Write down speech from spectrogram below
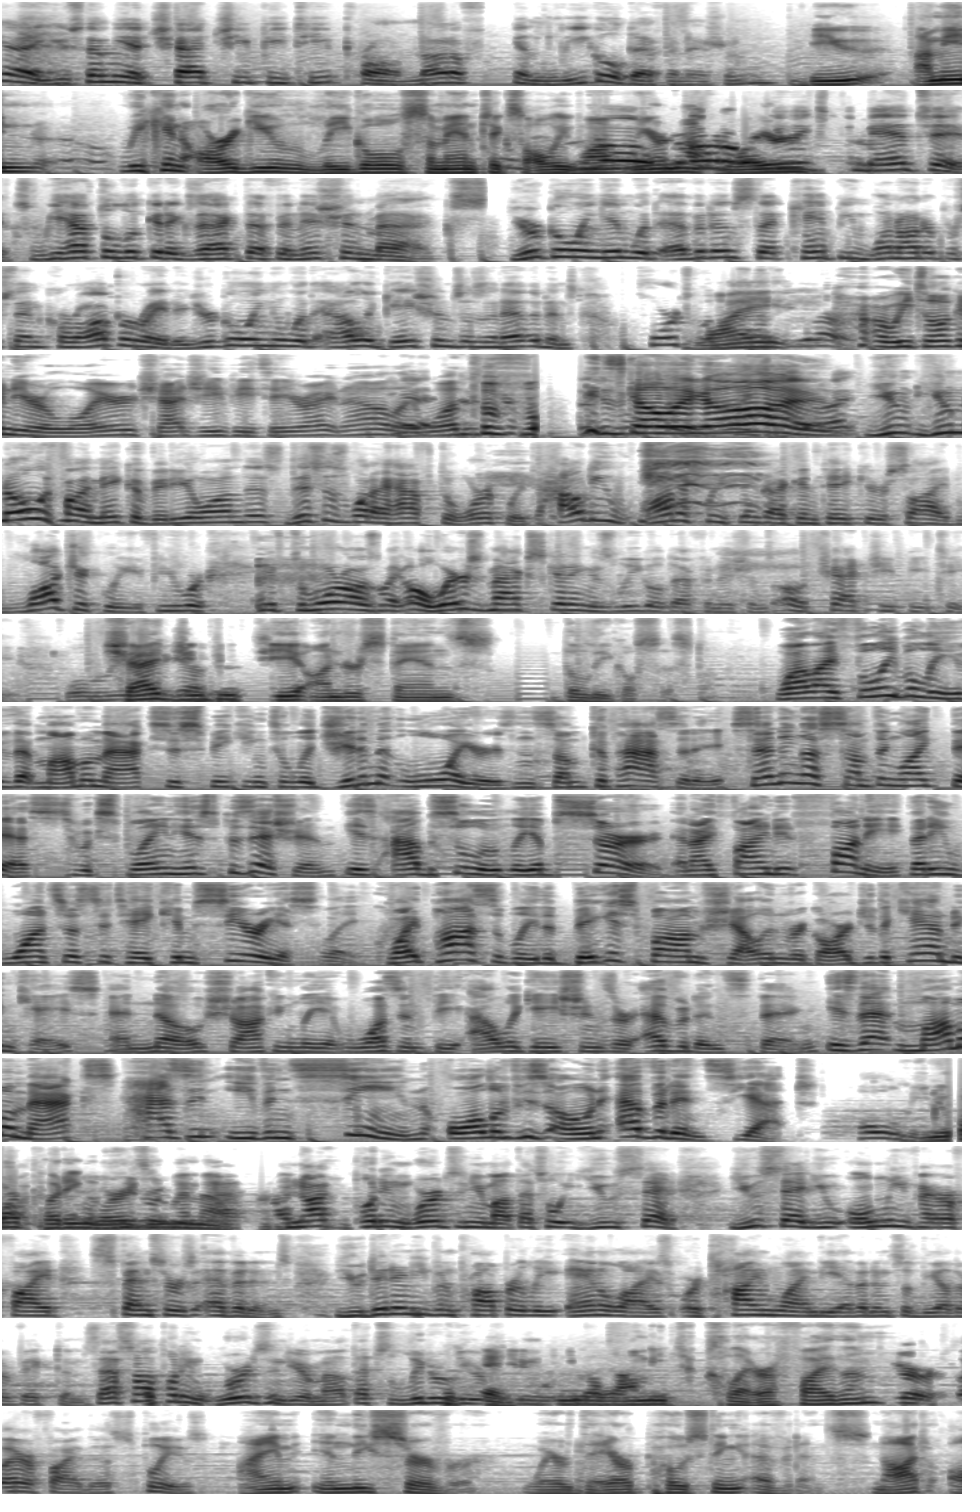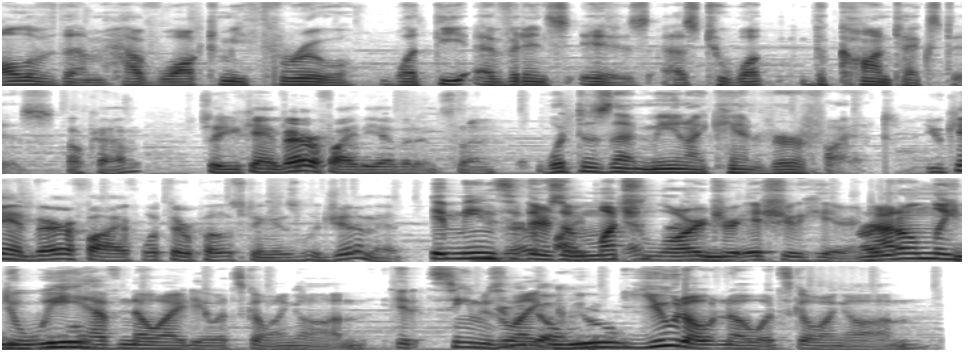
Yeah, you sent me a chat GPT prompt, not a fucking legal definition. Do you? I mean, we can argue legal semantics all we want. No, we are not we're lawyers. arguing semantics. We have to look at exact definition, Max. You're going in with evidence that can't be 100% corroborated. You're going in with allegations as an evidence. Courts Why back you up. are we talking to your lawyer, ChatGPT, right now? Like, Yeah, what the fuck is going on? You you know if I make a video on this, this is what I have to work with. How do you honestly think I can take your side? Logically, if you were if tomorrow I was like, oh, where's Max getting his legal definitions? Oh, Chat GPT. We'll read it. ChatGPT understands the legal system. While I fully believe that Mama Max is speaking to legitimate lawyers in some capacity, sending us something like this to explain his position is absolutely absurd, and I find it funny that he wants us to take him seriously. Quite possibly the biggest bombshell in regard to the Camdon case, and no, shockingly it wasn't the allegations or evidence thing, is that Mama Max hasn't even seen all of his own evidence yet. Holy You are putting words in my mouth. I'm not putting words in your mouth. That's what you said. You said you only verified Spencer's evidence. You didn't even properly analyze or timeline the evidence of the other victims. That's not putting words into your mouth. That's literally Okay, repeating. can you allow me to clarify them? Sure, clarify this, please. I am in the server where they are posting evidence. Not all of them have walked me through what the evidence is as to what the context is. Okay. So you can't verify the evidence then. What does that mean I can't verify it? You can't verify if what they're posting is legitimate. It means that there's a much Spencer. larger issue here. Are Not only do we have no idea what's going on, it seems You like don't. you don't know what's going on.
